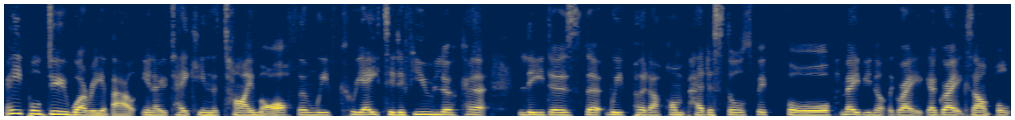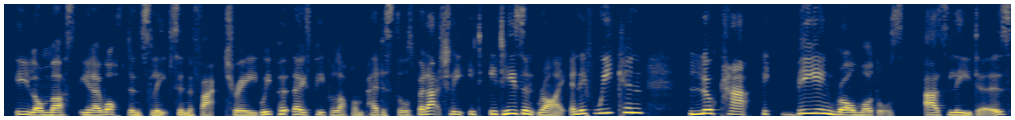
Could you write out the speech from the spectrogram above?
people do worry about you know taking the time off and we've created if you look at leaders that we've put up on pedestals before maybe not the great a great example elon musk you know often sleeps in the factory. We put those people up on pedestals but actually it, it isn't right. And if we can look at be, being role models as leaders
